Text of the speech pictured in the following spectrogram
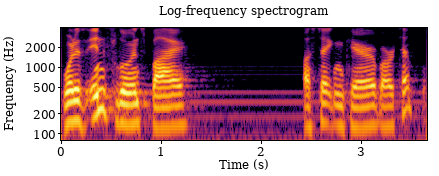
What is influenced by us taking care of our temple,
